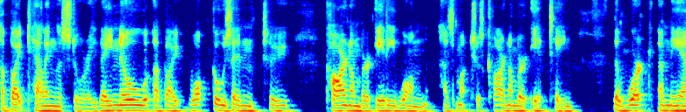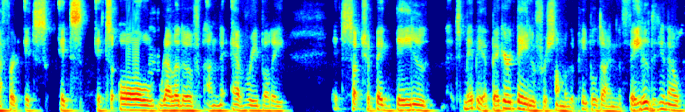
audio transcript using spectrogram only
about telling the story. They know about what goes into car number 81 as much as car number 18 the work and the effort it's it's it's all relative and everybody it's such a big deal. It's maybe a bigger deal for some of the people down the field you know.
